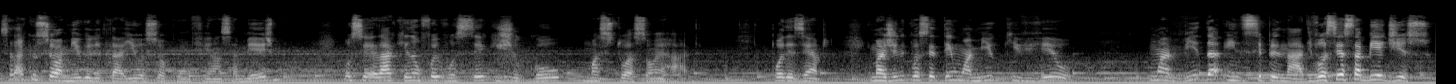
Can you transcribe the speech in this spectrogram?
Será que o seu amigo ele traiu a sua confiança mesmo? Ou será que não foi você que julgou uma situação errada? Por exemplo, imagine que você tem um amigo que viveu uma vida indisciplinada e você sabia disso.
